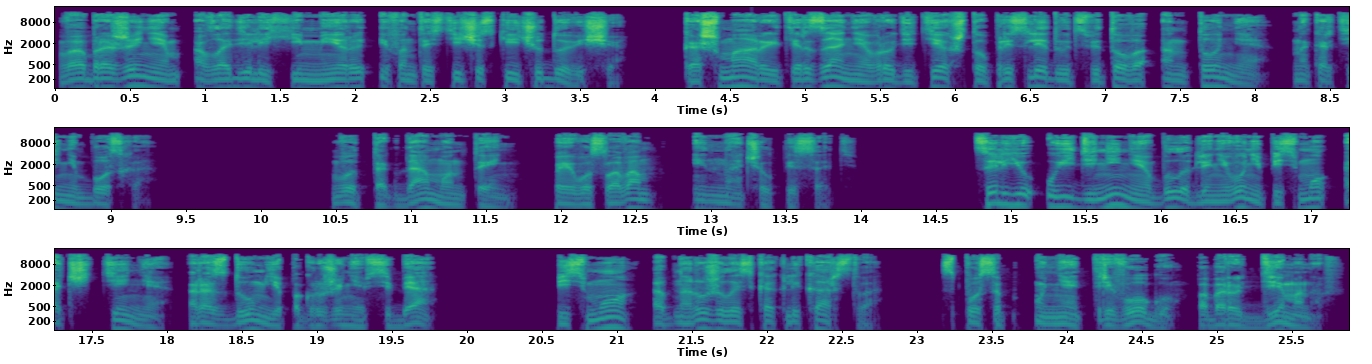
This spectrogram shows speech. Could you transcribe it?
Воображением овладели химеры и фантастические чудовища. Кошмары и терзания вроде тех, что преследуют святого Антония на картине Босха. Вот тогда Монтень, по его словам, и начал писать. Целью уединения было для него не письмо, а чтение, раздумье, погружение в себя. Письмо обнаружилось как лекарство, способ унять тревогу, побороть демонов.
